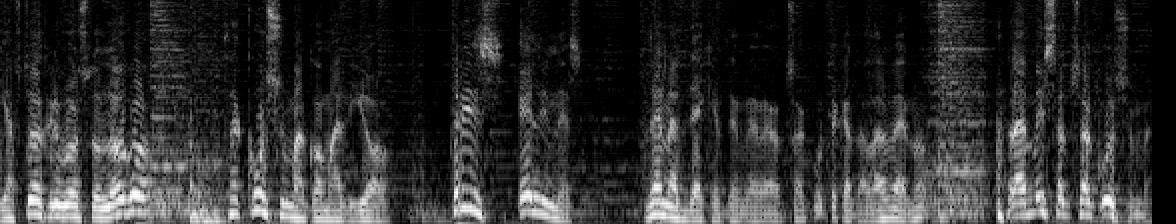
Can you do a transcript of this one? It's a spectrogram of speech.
Γι' αυτό ακριβώς το λόγο Θα ακούσουμε ακόμα δυο Τρεις Έλληνες. Δεν αντέχετε βέβαια να τους ακούτε καταλαβαίνω Αλλά εμείς θα τους ακούσουμε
